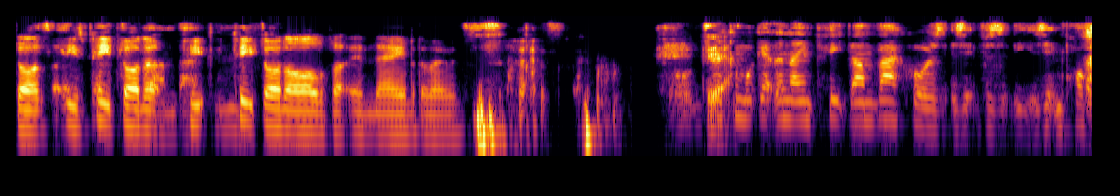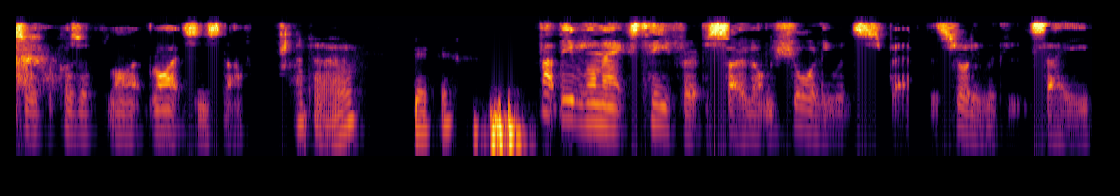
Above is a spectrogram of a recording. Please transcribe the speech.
Dunne, he's he's Becky Pete Dunne, Dunne back, Pete, isn't he? Pete Dunne all but in name at the moment. Well, do you reckon we'll get the name Pete Dunne back, or is, is it is it impossible because of like rights and stuff? I don't know. Maybe. fact that he was on NXT for it for so long, surely would surely would say he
